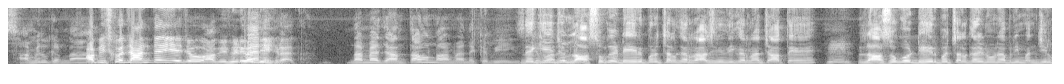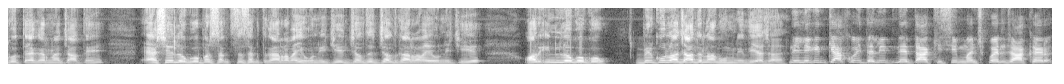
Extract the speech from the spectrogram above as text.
शामिल करना अब इसको जानते हैं ये जो अभी वीडियो देख रहा था। ना मैं जानता हूँ ना मैंने कभी देखिए जो लाशों के ढेर पर चलकर राजनीति करना चाहते हैं लाशों को ढेर पर चलकर इन्होंने अपनी मंजिल को तय करना चाहते हैं ऐसे लोगों पर सख्त से सख्त कार्रवाई होनी चाहिए जल्द से जल्द कार्रवाई होनी चाहिए और इन लोगों को बिल्कुल आज़ाद ना घूमने दिया जाए। नहीं लेकिन क्या कोई दलित नेता किसी मंच पर जाकर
